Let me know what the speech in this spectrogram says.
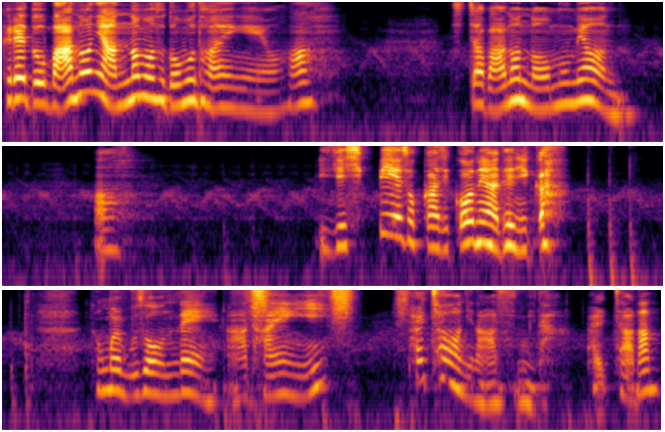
그래도 만 원이 안 넘어서 너무 다행이에요. 아, 진짜 만 원 넘으면, 아, 이게 식비에서까지 꺼내야 되니까. 정말 무서운데, 아, 다행히 8,000원이 나왔습니다. 8,000원.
